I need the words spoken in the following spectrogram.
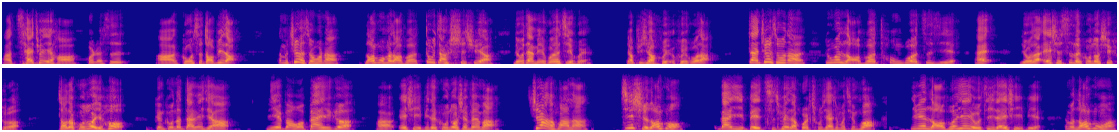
啊裁退也好，或者是啊公司倒闭了，那么这个时候呢，老公和老婆都将失去啊留在美国的机会，要必须要回回国了。但这时候呢，如果老婆通过自己哎有了 H 四的工作许可，找到工作以后，跟工作单位讲，你也帮我办一个啊 H 一 B 的工作身份吧。这样的话呢，即使老公万一被辞退了或者出现什么情况，因为老婆也有自己的 H 一 B，那么老公啊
